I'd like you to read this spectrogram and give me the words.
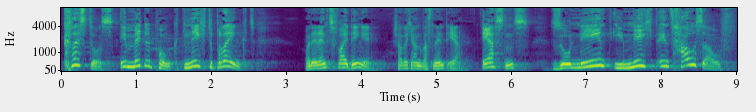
Christus im Mittelpunkt nicht bringt, und er nennt zwei Dinge. Schaut euch an, was nennt er? Erstens, so nehmt ihn nicht ins Haus auf.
